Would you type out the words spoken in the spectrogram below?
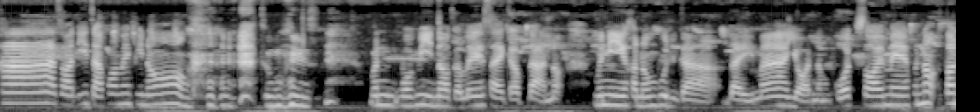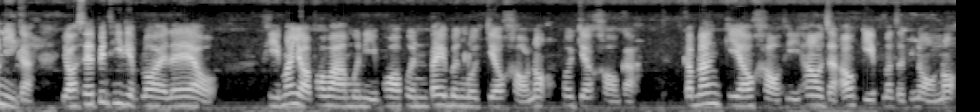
ค่ะ สวัสดีจ้าพ่อแม่พี่น้องถุงมือมันบ่มีเนาะก็เลยใส่กับด่านเนาะมื้อนี้ขนมบุญกะได้มาหยอดน้ำกดซอยแม่เพิ่นเนาะตอนนี้กะหยอดเสร็จเป็นที่เรียบร้อยแล้วที่มาหยอดเพราะว่ามื้อนี้พอเพิ่นไปเบิ่งรถเกี่ยวเขาเนาะรถเกี่ยวเขากะกำลังเกี่ยวเขาที่เฮาจะเอาเก็บมาจากพี่น้องเนาะ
